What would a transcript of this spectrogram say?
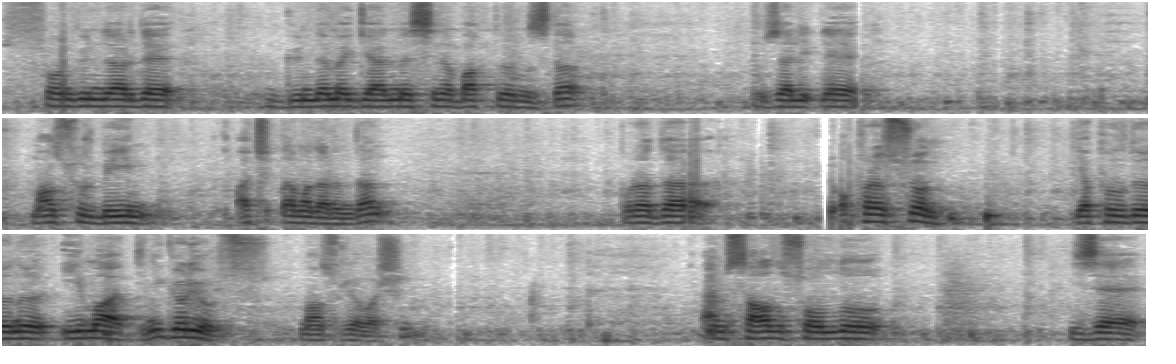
Son günlerde gündeme gelmesine baktığımızda özellikle Mansur Bey'in açıklamalarından burada operasyon yapıldığını ima ettiğini görüyoruz Mansur Yavaş'ın. Hem sağlı sollu bize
